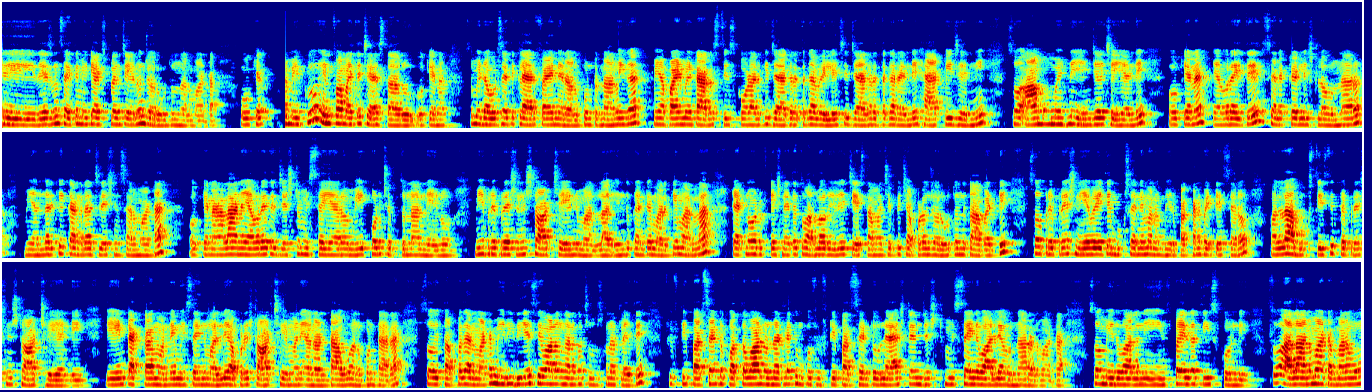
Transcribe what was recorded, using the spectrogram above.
రీజన్స్ అయితే మీకు ఎక్స్ప్లెయిన్ చేయడం జరుగుతుంది అనమాట ఓకే. మీకు ఇన్ఫామ్ అయితే చేస్తారు. ఓకేనా? సో మీ డౌట్స్ అయితే క్లారిఫై అని నేను అనుకుంటున్నాను. ఇక మీ అపాయింట్మెంట్ ఆర్డర్స్ తీసుకోవడానికి జాగ్రత్తగా వెళ్ళేసి జాగ్రత్తగా రండి. Happy journey. సో ఆ మూమెంట్ని ఎంజాయ్ చేయండి. ఓకేనా? ఎవరైతే సెలెక్టెడ్ లిస్ట్లో ఉన్నారో మీ అందరికీ కంగ్రాచులేషన్స్ అనమాట ఓకేనా? అలా అని ఎవరైతే జస్ట్ మిస్ అయ్యారో మీకు కూడా చెప్తున్నాను నేను. మీ ప్రిపరేషన్ స్టార్ట్ చేయండి మరలా. ఎందుకంటే మనకి మరలా టెట్ నోటిఫికేషన్ అయితే త్వరలో రిలీజ్ చేస్తామని చెప్పి చెప్పడం జరుగుతుంది కాబట్టి సో ప్రిపరేషన్ ఏవైతే బుక్స్ అనే మనం మీరు పక్కన పెట్టేశారో మళ్ళీ ఆ బుక్స్ తీసి ప్రిపరేషన్ స్టార్ట్ చేయండి. ఏంటక్క మొన్నే మిస్ అయింది మళ్ళీ అప్పుడే స్టార్ట్ చేయమని అని అంటావు అనుకుంటారా? సో తప్పదనమాట మీరు ఈ డిఎస్సి వాళ్ళని కనుక చూసుకున్నట్లయితే ఫిఫ్టీ పర్సెంట్ కొత్త వాళ్ళు ఉన్నట్లయితే ఇంకో fifty percent last time just miss అయిన వాళ్ళే ఉన్నారనమాట సో మీరు వాళ్ళని ఇన్స్పైర్గా తీసుకోండి. సో అలా అనమాట మనము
